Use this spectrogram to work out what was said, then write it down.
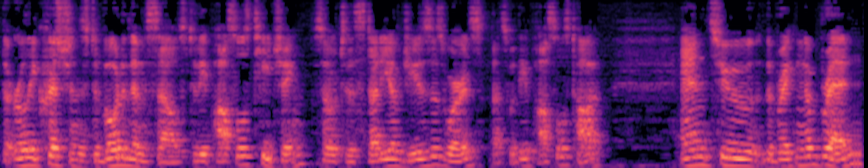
The early Christians devoted themselves to the apostles' teaching, so to the study of Jesus' words, that's what the apostles taught, and to the breaking of bread,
